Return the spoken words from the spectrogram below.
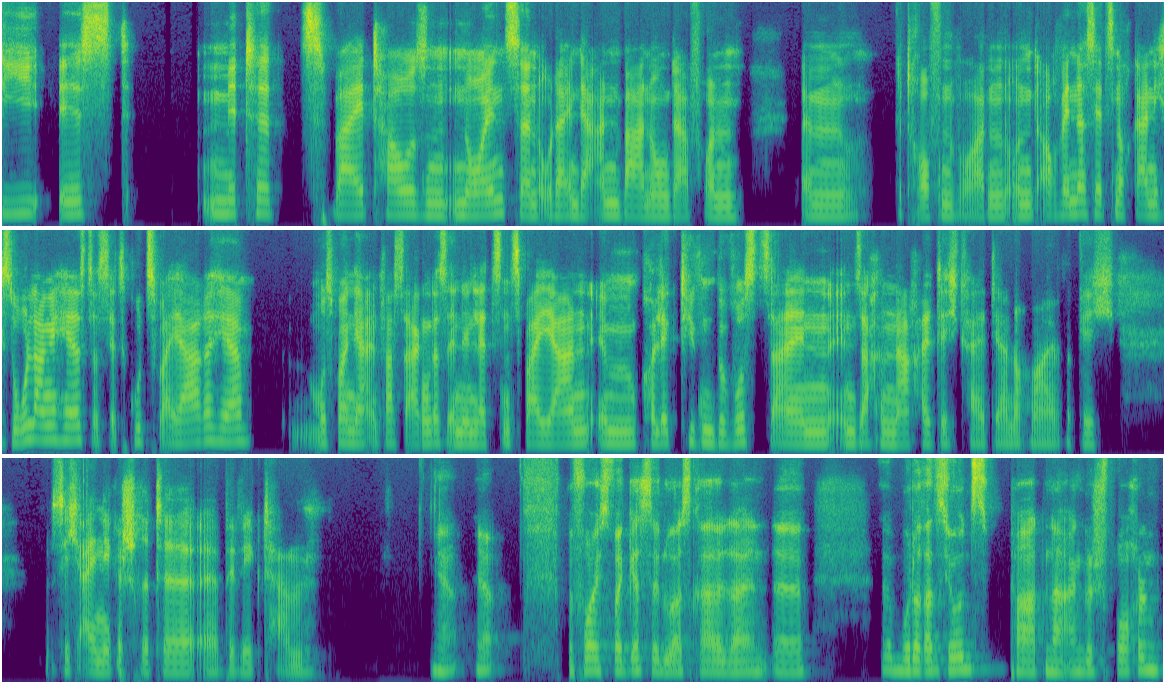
die ist Mitte 2019 oder in der Anbahnung davon ähm, getroffen worden. Und auch wenn das jetzt noch gar nicht so lange her ist, das ist jetzt gut zwei Jahre her, muss man ja einfach sagen, dass in den letzten zwei Jahren im kollektiven Bewusstsein in Sachen Nachhaltigkeit ja nochmal wirklich sich einige Schritte äh, bewegt haben. Ja, ja. Bevor ich es vergesse, du hast gerade dein äh, Moderationspartner angesprochen.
